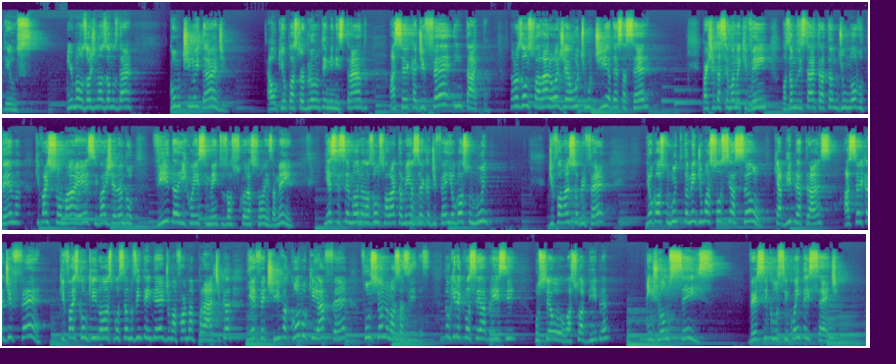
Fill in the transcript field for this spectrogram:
Deus. Irmãos, hoje nós vamos dar continuidade ao que o pastor Bruno tem ministrado acerca de fé intacta. Então nós vamos falar hoje é o último dia dessa série. A partir da semana que vem, nós vamos estar tratando de um novo tema que vai somar esse, vai gerando vida e conhecimento nos nossos corações. Amém? E essa semana nós vamos falar também acerca de fé, e eu gosto muito de falar sobre fé, e eu gosto muito também de uma associação que a Bíblia traz acerca de fé, que faz com que nós possamos entender de uma forma prática e efetiva como que a fé funciona em nossas vidas. Então eu queria que você abrisse o seu a sua Bíblia em João 6, versículo 57.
